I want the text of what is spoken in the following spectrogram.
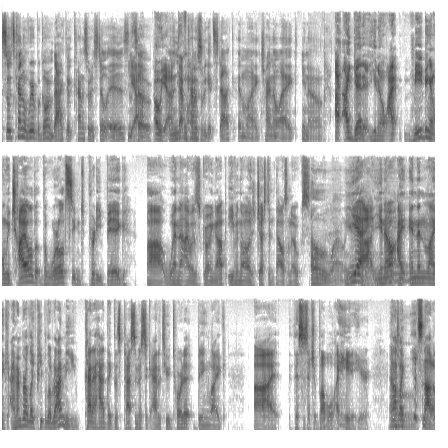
so it's kind of weird, but going back there, it kind of sort of still is. And Yeah. So Oh, yeah, and you can kind of sort of get stuck and like trying to like you know. I, I get it. You know, I me being an only child, the world seemed pretty big uh, when I was growing up, even though I was just in Thousand Oaks. Oh wow. Yeah, you know, I and then like I remember like people around me kind of had like this pessimistic attitude toward it, being like, uh, "This is such a bubble. I hate it here." And I was like, Oh. "It's not a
